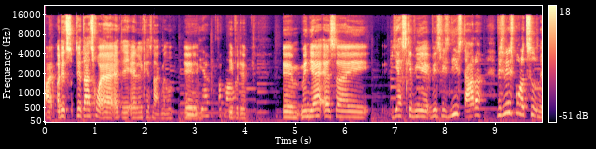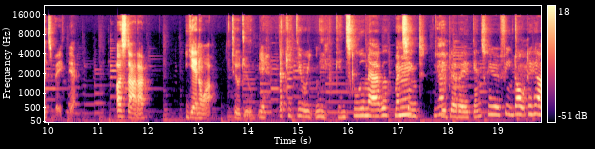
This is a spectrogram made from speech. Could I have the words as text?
Ej. Og det, det, der tror jeg, at det alle kan snakke med. Øh, Øh, ja, ret Det meget. er på det. Øhm, men ja, altså... Øh, ja, skal vi... Hvis vi lige starter... Hvis vi lige spoler tiden lidt tilbage. Ja. Og starter i januar 2020. Ja, der gik det jo egentlig ganske udmærket. Man mm. tænkte, Ja. det bliver da et ganske fint år, det her.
